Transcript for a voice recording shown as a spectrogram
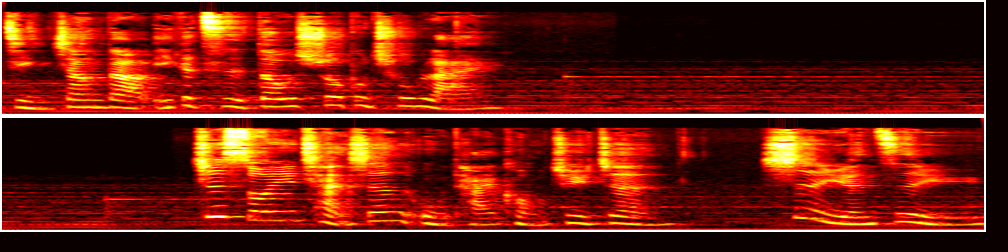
紧张到一个字都说不出来。之所以产生舞台恐惧症，是源自于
